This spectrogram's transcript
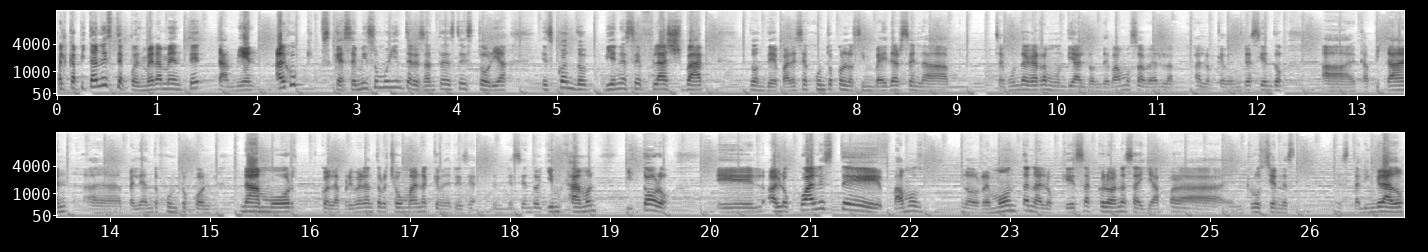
el capitán este, pues meramente también, algo que, se me hizo muy interesante de esta historia es cuando viene ese flashback donde aparece junto con los invaders en la Segunda Guerra Mundial, donde vamos a ver a lo que vendría siendo al capitán peleando junto con Namor, con la primera antorcha humana que vendría, siendo Jim Hammond y Toro. a lo cual este, vamos, nos remontan a lo que es Acronas allá para en Rusia, en Stalingrado,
